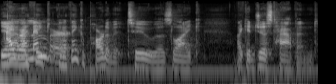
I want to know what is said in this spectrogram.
Yeah, I think, remember- and I think a part of it too was like like it just happened.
